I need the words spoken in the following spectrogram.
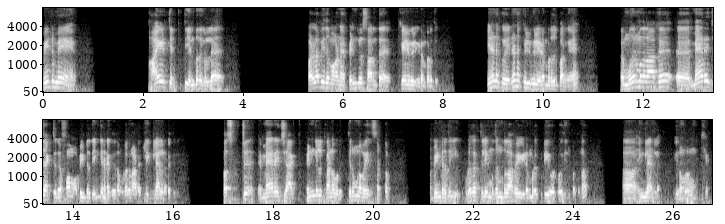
மீண்டுமே ஆயிரத்தி எட்நூத்தி எண்பதுகளில் பலவிதமான பெண்கள் சார்ந்த கேள்விகள் இடம்பெறுது. என்னென்ன என்னென்ன கேள்விகள் இடம்பெறுது பாருங்க. முதன் முதலாக மேரேஜ் ஆக்ட் ரெஃபார்ம் அப்படின்றது எங்கே நடக்குதுன்னா உலக நாடுகள் இங்கிலாந்து நடக்குது. ஃபஸ்ட்டு மேரேஜ் ஆக்ட் பெண்களுக்கான ஒரு திருமண வயது சட்டம் அப்படின்றது உலகத்திலே முதன் முதலாக இடம்பெறக்கூடிய ஒரு பகுதின்னு பார்த்தோன்னா இங்கிலாண்டில் இது ரொம்ப ரொம்ப முக்கியம்.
